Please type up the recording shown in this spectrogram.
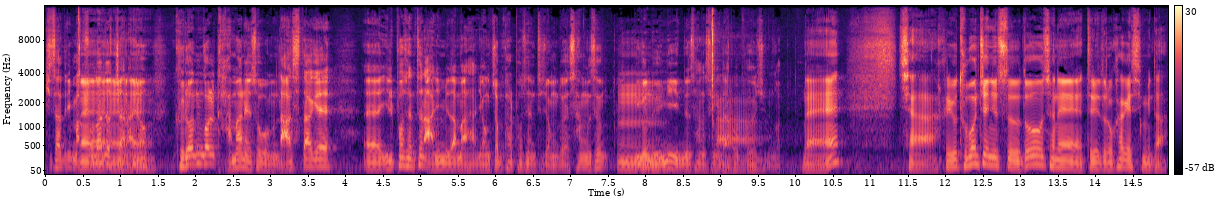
기사들이 막 네, 쏟아졌잖아요. 네, 네. 그런 걸 감안해서 보면 나스닥의 1%는 아닙니다만 한 0.8% 정도의 상승 음. 이건 의미 있는 상승이라고 아. 보여지는 겁니다. 네. 자, 그리고 두 번째 뉴스도 전해 드리도록 하겠습니다.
